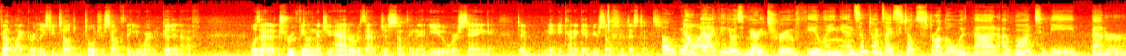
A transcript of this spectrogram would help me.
felt like, or at least you told, told yourself that you weren't good enough. Was that a true feeling that you had, or was that just something that you were saying to maybe kind of give yourself some distance? Oh, no, I think it was a very true feeling. And sometimes I still struggle with that. I want to be better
